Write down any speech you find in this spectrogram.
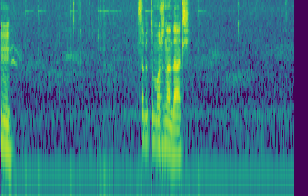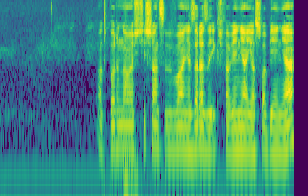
Hmm. Co by tu można dać? Odporności, szanse wywołania zarazy i krwawienia i osłabienia.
